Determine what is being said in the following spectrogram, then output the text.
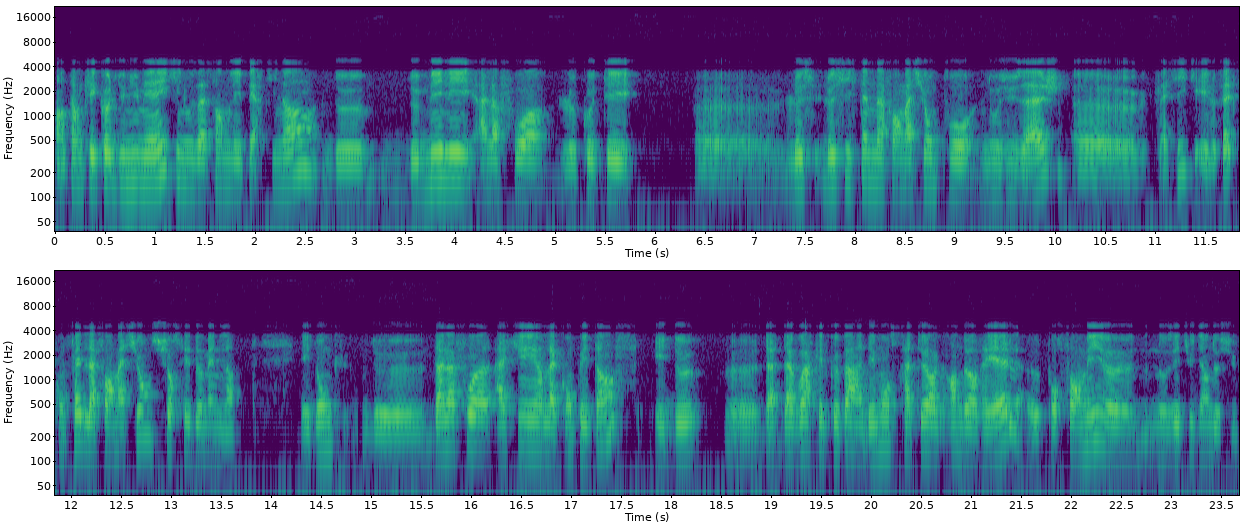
En tant qu'école du numérique, il nous a semblé pertinent de, mêler à la fois le côté euh, le, système d'information pour nos usages classiques et le fait qu'on fait de la formation sur ces domaines-là. Et donc d'à la fois acquérir de la compétence et de d'avoir quelque part un démonstrateur grandeur réelle euh, pour former euh, nos étudiants dessus.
